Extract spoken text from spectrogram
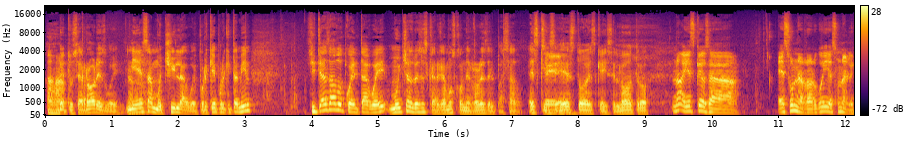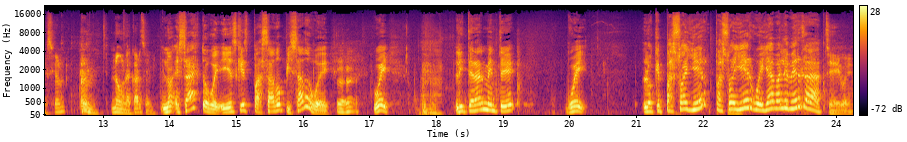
Ajá. de tus errores, güey. Ni esa mochila, güey. ¿Por qué? Porque también, si te has dado cuenta, güey, muchas veces cargamos con errores del pasado. Es que Sí. hice esto, es que hice el otro. No, y es que, o sea, es un error, güey, es una lección, no una cárcel. No, exacto, güey. Y es que es pasado pisado, güey. Güey, literalmente, güey, lo que pasó ayer, pasó ayer, güey. Ya vale verga. Sí, güey.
